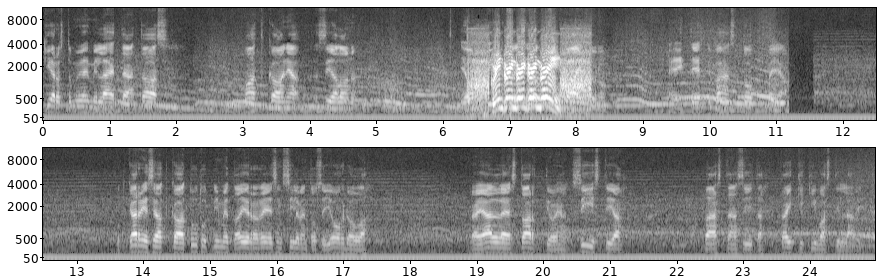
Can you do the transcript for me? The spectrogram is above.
kierrosta myöhemmin lähdetään taas matkaan ja siellä on jo Green, green, green, green, green! Eli tehty vähän stoppeja. Kärjes jatkaa tutut nimet Aira Racing Silventosin johdolla. Ja jälleen startti on ihan siisti ja päästään siitä kaikki kivasti lävitse.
